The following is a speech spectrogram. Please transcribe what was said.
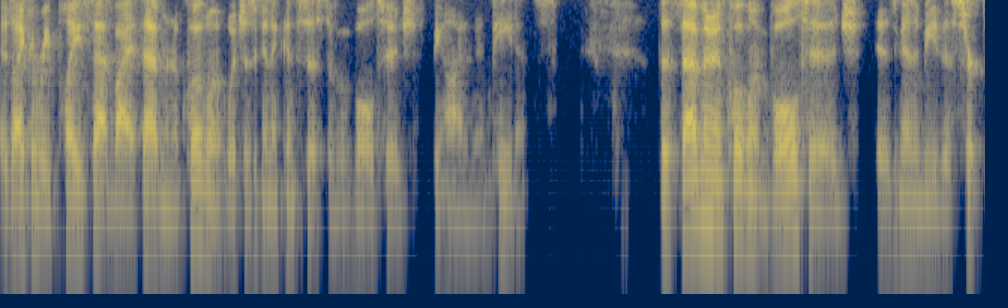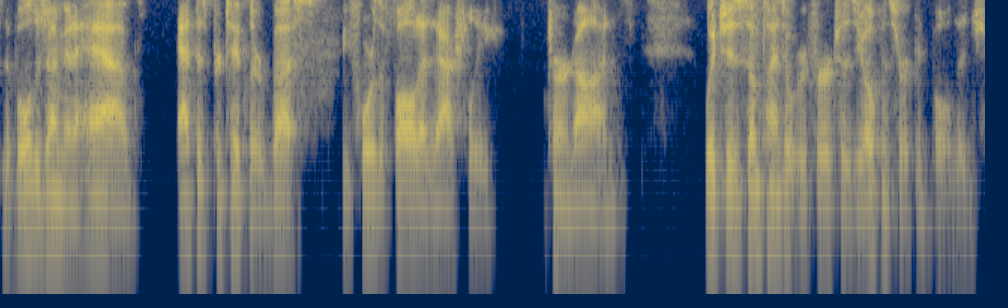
is I can replace that by a Thevenin equivalent, which is going to consist of a voltage behind an impedance. The Thevenin equivalent voltage is going to be the, the voltage I'm going to have at this particular bus before the fault is actually turned on, which is sometimes what we refer to as the open circuit voltage.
